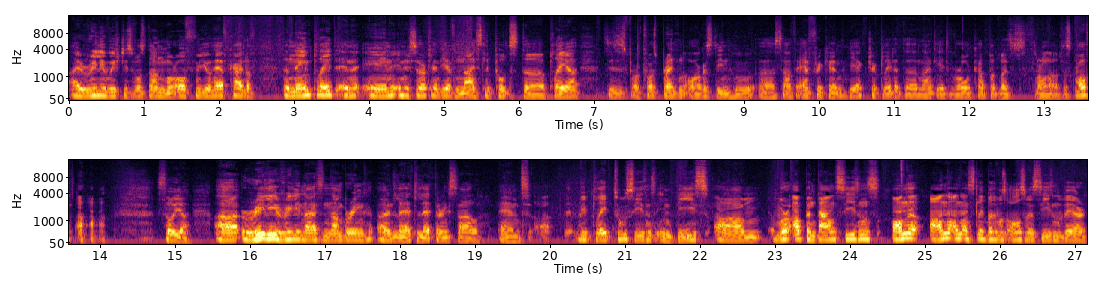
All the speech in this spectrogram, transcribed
I really wish this was done more often. You have kind of the nameplate in, in, in a circle and you have nicely put the player this is of course Brendan Augustine, who uh, South African. He actually played at the '98 World Cup, but was thrown out of the squad. so yeah, uh, really, really nice numbering and uh, lettering style. And uh, we played two seasons in these. Um, were up and down seasons on, on honestly, but it was also a season where,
